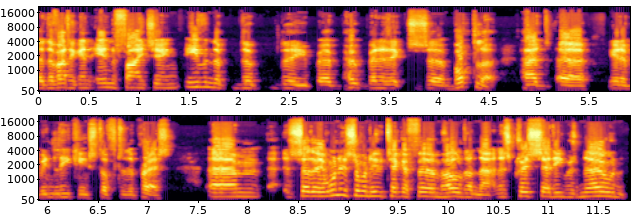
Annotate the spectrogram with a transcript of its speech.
uh, the Vatican infighting. Even the the, the uh, Pope Benedict's uh, butler had uh, you know been leaking stuff to the press. Um, so they wanted someone who'd take a firm hold on that. And as Chris said, he was known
